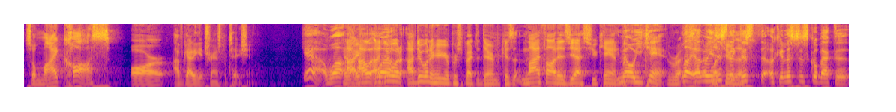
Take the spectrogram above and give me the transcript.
so my costs are I've got to get transportation. yeah, well, I, I do want I do want to hear your perspective, Darren, because my thought is yes, you can. No, you can't. Right, Like, I mean, let's just think this. this. Okay, let's just go back to,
